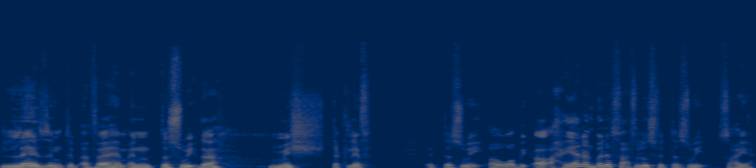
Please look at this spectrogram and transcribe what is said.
لازم تبقى فاهم إن التسويق ده مش تكلفة. التسويق هو بي... آه أحيانا بندفع فلوس في التسويق صحيح.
